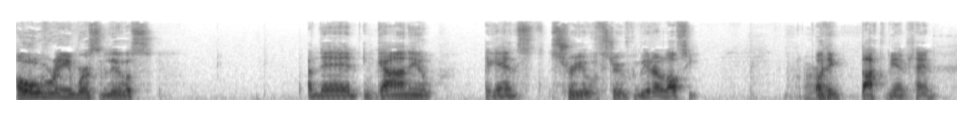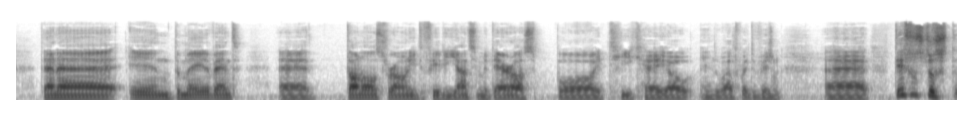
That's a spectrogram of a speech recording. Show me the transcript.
Overeem versus Lewis, and then Ngannou against Struve. Struve can be beat Arlovsky. I think that could be entertaining. Then uh, in the main event, uh, Donald Cerrone defeated Yancy Medeiros by TKO in the welterweight division. Uh, this was just.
